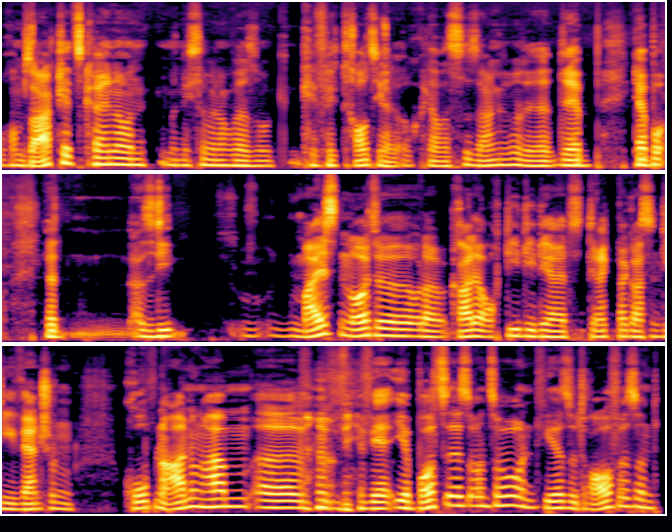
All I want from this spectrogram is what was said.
warum sagt jetzt keiner? Und man nicht so genau so, okay, vielleicht traut sich halt auch keiner was zu sagen. Der, der, der, der, also die meisten Leute oder gerade auch die, die da jetzt direkt bei Gas sind, die werden schon grob eine Ahnung haben, äh, wer, wer ihr Boss ist und so und wie er so drauf ist und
